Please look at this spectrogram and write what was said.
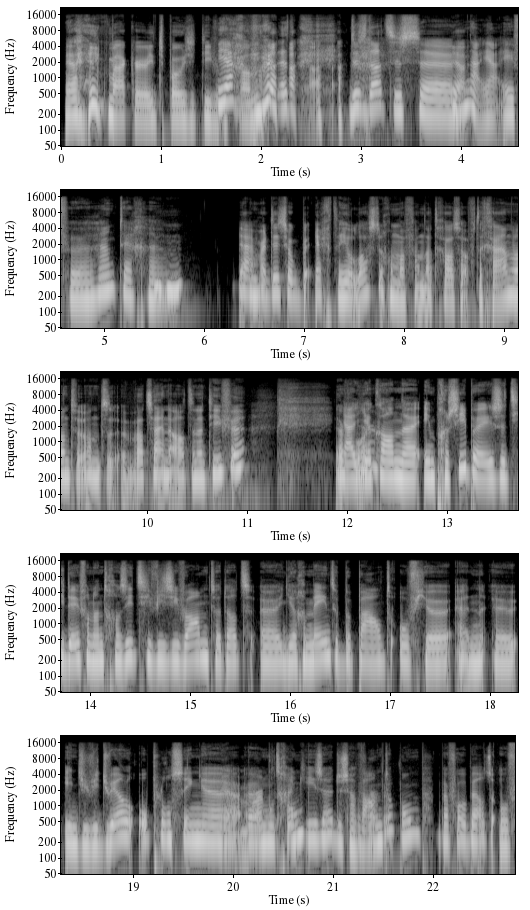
ja, ik maak er iets positiefs ja, van. Dat, dus dat is, uh, ja. nou ja, even aan tegen. Mm -hmm. Ja, maar het is ook echt heel lastig om er van dat gas af te gaan. Want, want wat zijn de alternatieven? Daarvoor? Ja, je kan uh, in principe is het idee van een transitievisie warmte dat uh, je gemeente bepaalt of je een uh, individuele oplossing ja, moet gaan kiezen. Dus een warmtepomp bijvoorbeeld. Of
